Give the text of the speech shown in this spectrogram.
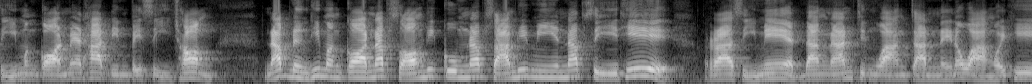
ศีมังกรแม่ธาตุดินไป 4 ช่อง นับหนึ่งที่มังกรนับ 2 ที่กุมนับ 3 ที่มีนนับ 4 ที่ ราศีเมษดังนั้นจึงวางจันทร์ในนวางไว้ที่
